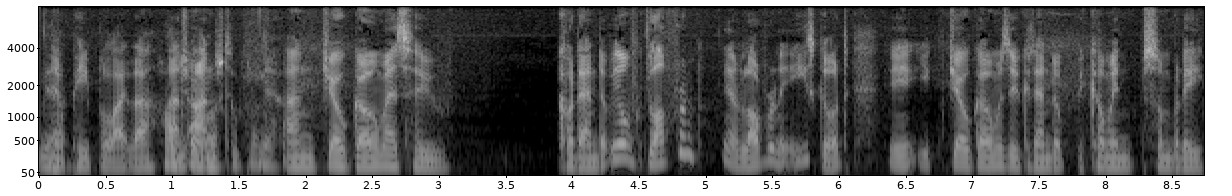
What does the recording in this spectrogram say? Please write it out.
You know, people like that. Henchoz and, was and, good. Yeah. and Joe Gomez, who could end up, you know, Lovren, you know, Lovren, he's good. You- you- Joe Gomez, who could end up becoming somebody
